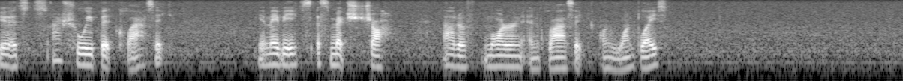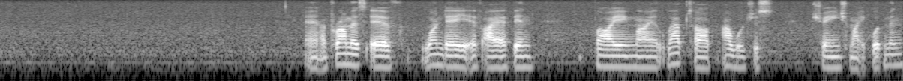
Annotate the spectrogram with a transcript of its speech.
yeah it's, it's actually a bit classic. Yeah maybe it's a mixture out of modern and classic on one place. And I promise if one day if I have been buying my laptop I will just change my equipment.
